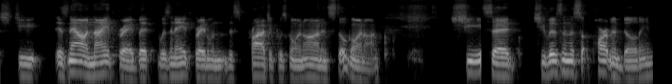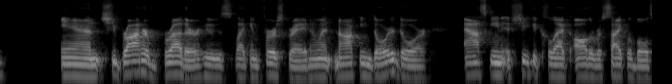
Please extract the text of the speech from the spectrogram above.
she is now in ninth grade, but was in eighth grade when this project was going on and still going on. She said she lives in this apartment building, and she brought her brother, who's like in first grade, and went knocking door to door asking if she could collect all the recyclables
